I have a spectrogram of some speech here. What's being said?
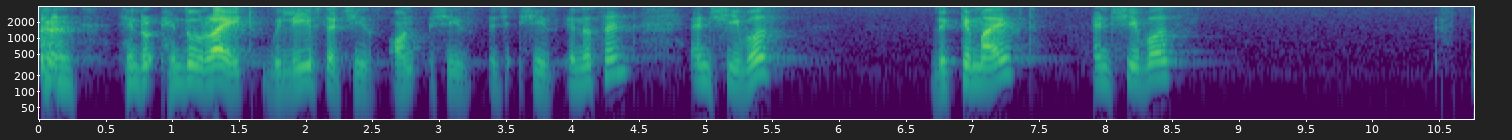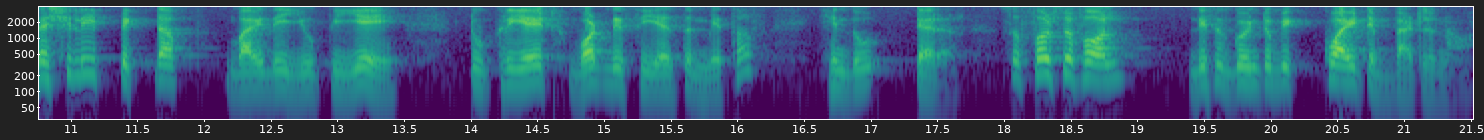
Hindu, Hindu right believes that she is on she is she is innocent and she was victimized and she was specially picked up by the UPA to create what they see as the myth of Hindu terror. So, first of all, this is going to be quite a battle now,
